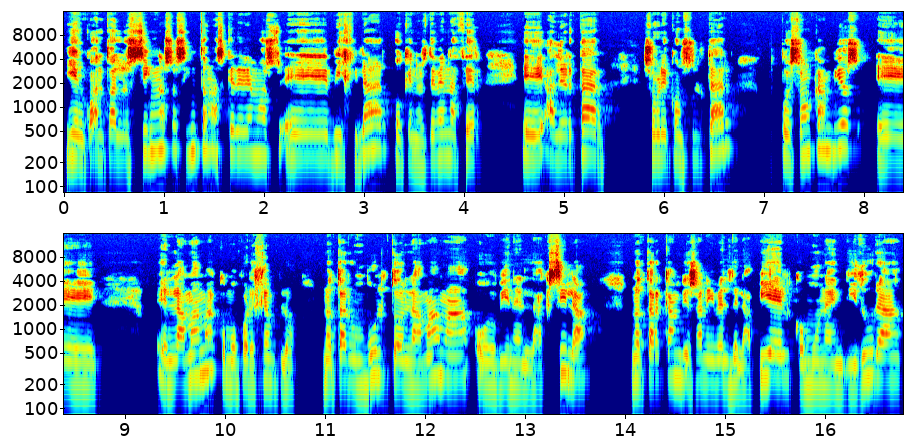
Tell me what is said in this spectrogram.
Y en cuanto a los signos o síntomas que debemos eh, vigilar o que nos deben hacer eh, alertar sobre consultar, pues son cambios eh, en la mama, como por ejemplo notar un bulto en la mama o bien en la axila, notar cambios a nivel de la piel, como una hendidura,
